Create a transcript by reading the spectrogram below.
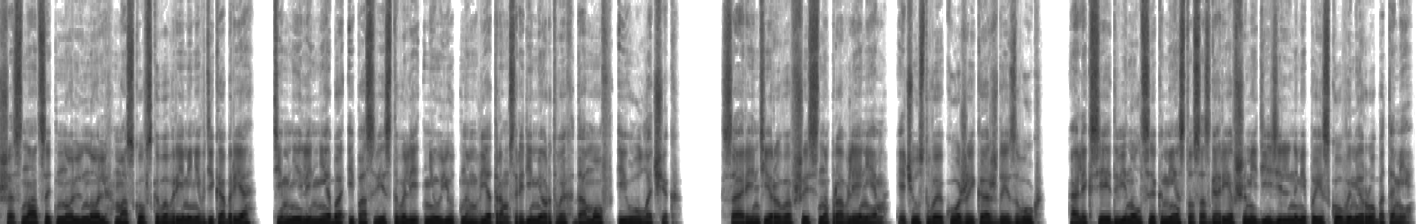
16.00 московского времени в декабре темнили небо и посвистывали неуютным ветром среди мертвых домов и улочек. Сориентировавшись с направлением и чувствуя кожей каждый звук, Алексей двинулся к месту со сгоревшими дизельными поисковыми роботами.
